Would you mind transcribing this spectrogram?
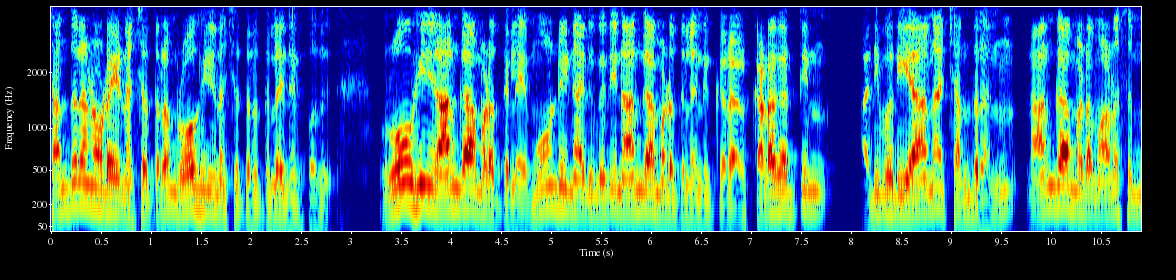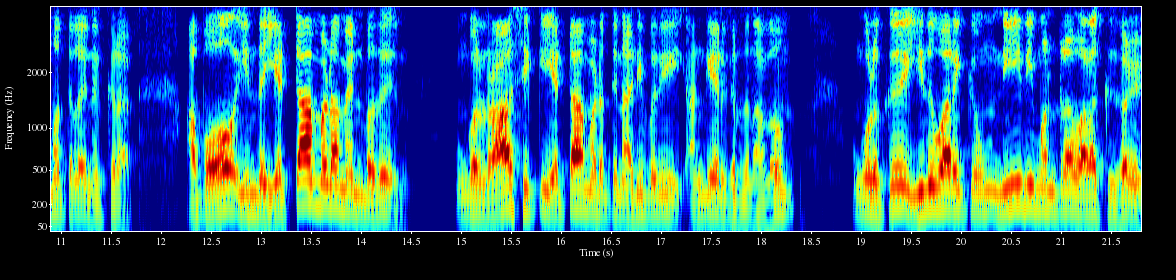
சந்திரனுடைய நட்சத்திரம் ரோஹிணி நட்சத்திரத்தில் நிற்பது. ரோஹிணி நான்காம் இடத்திலே மூன்றின் அதிபதி நான்காம் இடத்துல நிற்கிறார். கடகத்தின் அதிபதியான சந்திரன் நான்காம் இடமான சிம்மத்தில் நிற்கிறார். அப்போது இந்த எட்டாம் இடம் என்பது உங்கள் ராசிக்கு எட்டாம் இடத்தின் அதிபதி அங்கே இருக்கிறதுனாலும் உங்களுக்கு இதுவரைக்கும் நீதிமன்ற வழக்குகள்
